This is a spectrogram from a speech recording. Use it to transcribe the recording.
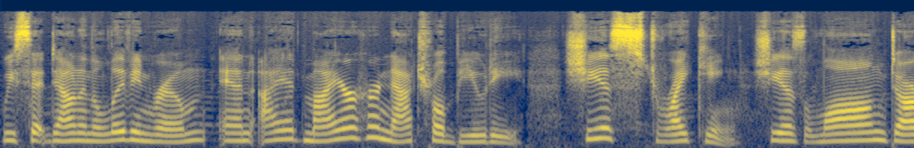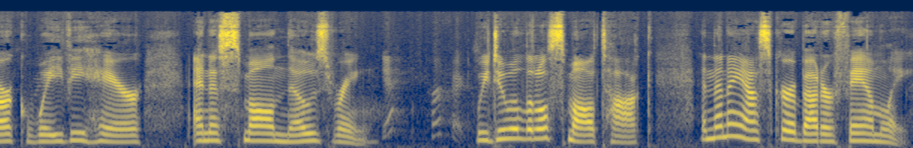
We sit down in the living room, and I admire her natural beauty. She is striking. She has long, dark, wavy hair and a small nose ring. Yeah, perfect. We do a little small talk, and then I ask her about her family.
